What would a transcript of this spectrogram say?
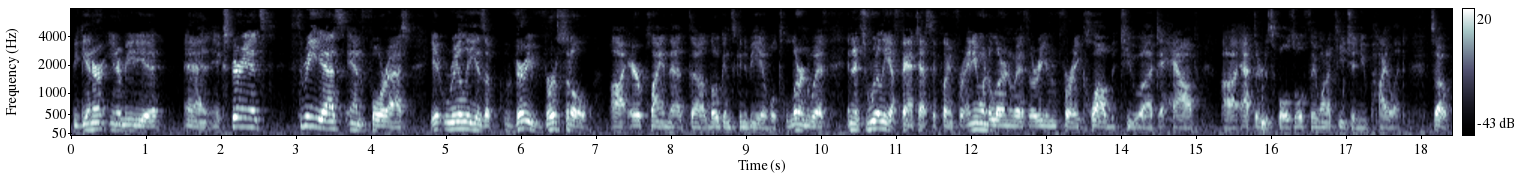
beginner, intermediate, and experienced, 3S and 4S. It really is a very versatile uh, airplane that uh, Logan's going to be able to learn with, and it's really a fantastic plane for anyone to learn with, or even for a club to uh, to have uh, at their disposal if they want to teach a new pilot. So.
